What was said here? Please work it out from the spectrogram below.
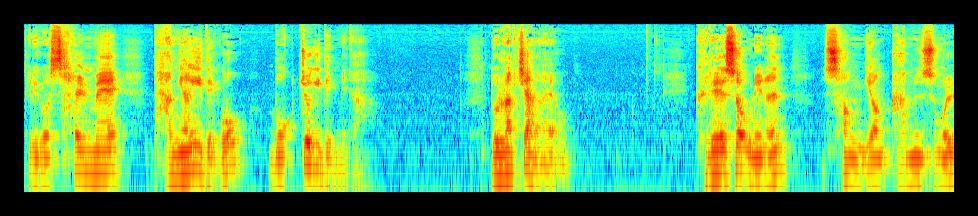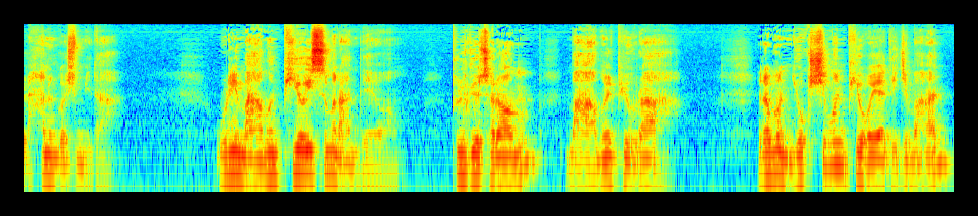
그리고 삶의 방향이 되고 목적이 됩니다. 놀랍지 않아요? 그래서 우리는 성경 암송을 하는 것입니다. 우리 마음은 비어 있으면 안 돼요. 불교처럼 마음을 비우라. 여러분, 욕심은 비워야 되지만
